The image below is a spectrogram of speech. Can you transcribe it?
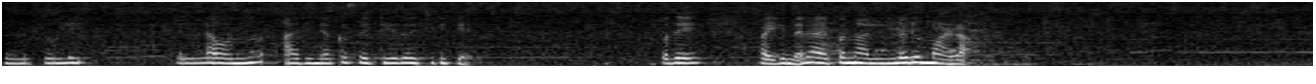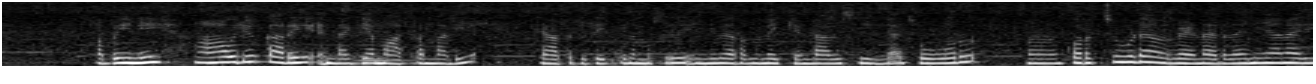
വെളുത്തുള്ളി എല്ലാം ഒന്ന് അരിഞ്ഞൊക്കെ സെറ്റ് ചെയ്ത് വെച്ചിരിക്കുക അപ്പോൾ ദേ വൈകുന്നേരം ആയപ്പോൾ നല്ലൊരു മഴ. അപ്പോൾ ഇനി ആ ഒരു കറി ഉണ്ടാക്കിയാൽ മാത്രം മതി. രാത്രിത്തേക്ക് നമുക്ക് ഇനി വേറെ ഒന്നും വെക്കേണ്ട ആവശ്യമില്ല. ചോറ് കുറച്ചുകൂടെ വേണമായിരുന്നു. അതിന് ഞാൻ അരി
